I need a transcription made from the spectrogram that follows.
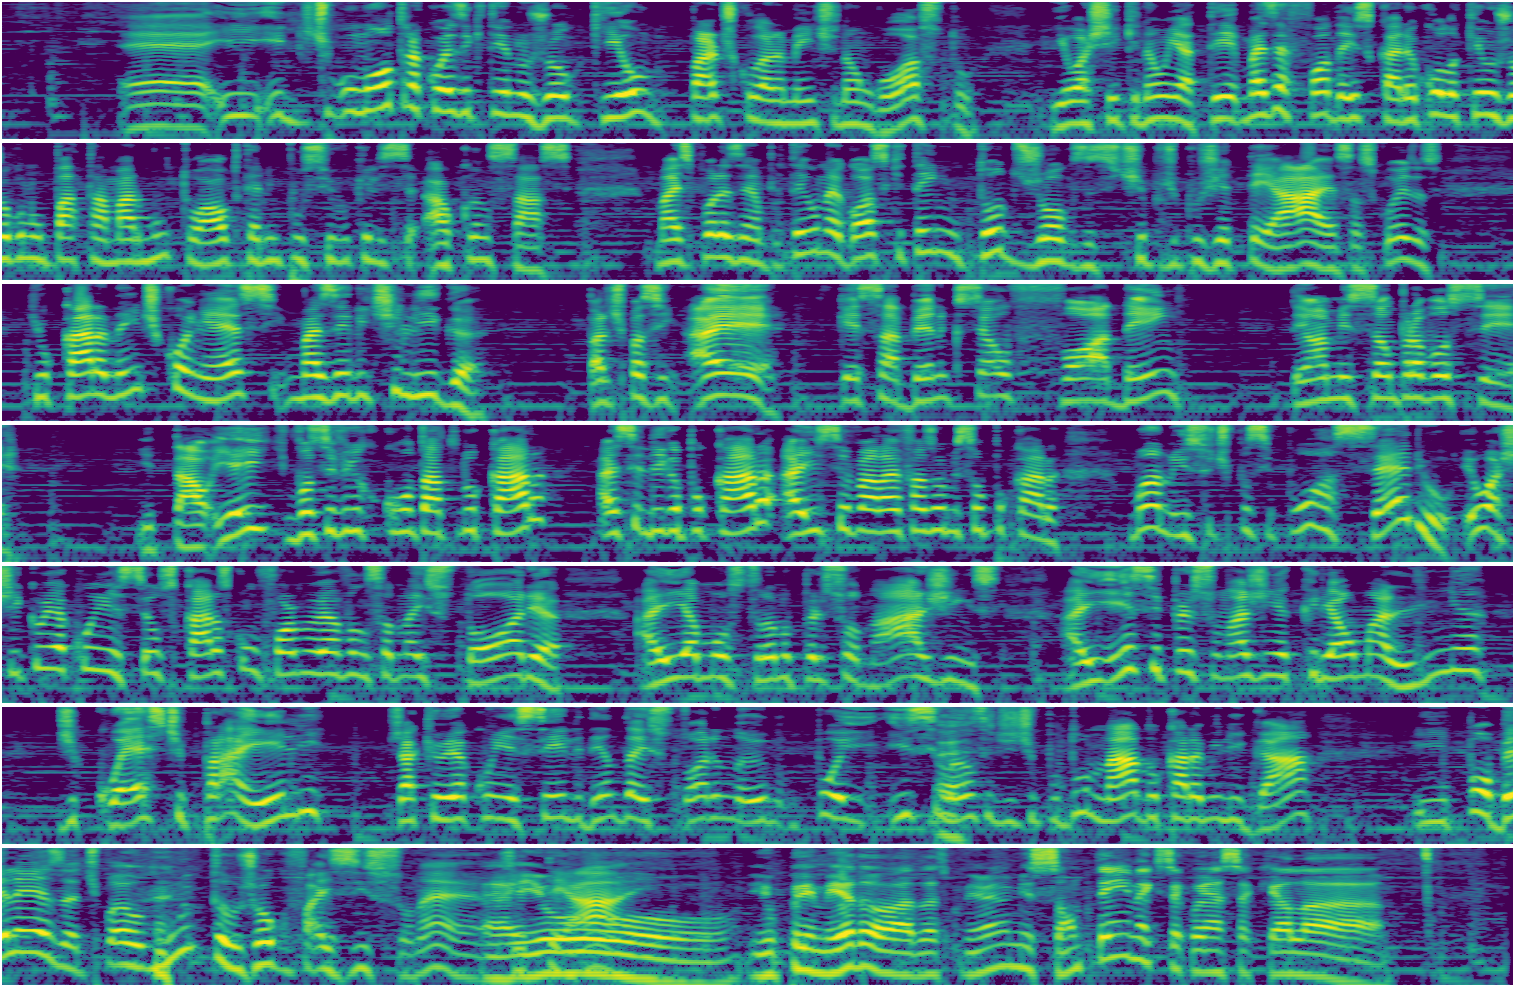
É, e, e tipo, uma outra coisa que tem no jogo que eu particularmente não gosto, e eu achei que não ia ter, mas é foda isso, cara. Eu coloquei o jogo num patamar muito alto que era impossível que ele alcançasse. Mas, por exemplo, tem um negócio que tem em todos os jogos desse tipo, tipo GTA, essas coisas, que o cara nem te conhece, mas ele te liga. Para tipo assim, aê, fiquei sabendo que você é o foda, hein? Tem uma missão para você. E tal. E aí você fica com o contato do cara, Aí você liga pro cara, aí você vai lá e faz uma missão pro cara. Mano, isso tipo assim, porra, sério? Eu achei que eu ia conhecer os caras conforme eu ia avançando na história. Aí ia mostrando personagens. Aí esse personagem ia criar uma linha de quest pra ele. Já que eu ia conhecer ele dentro da história. Eu, pô, e esse é. lance de tipo, do nada o cara me ligar. E, pô, beleza, tipo, muito jogo faz isso, né? É, GTA. E o, e o primeiro, a das primeiras missão tem, né? Que você conhece aquela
